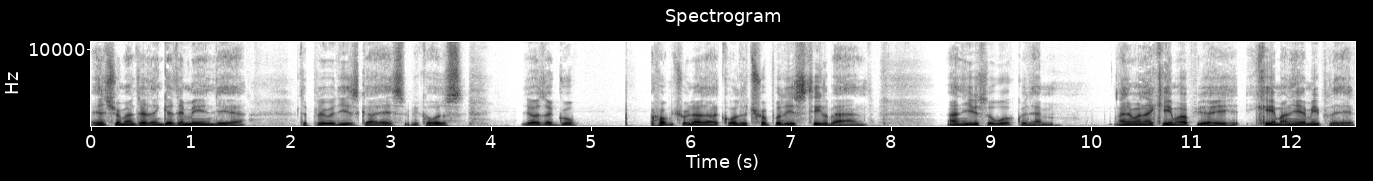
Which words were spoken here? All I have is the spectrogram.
instrumental in getting me in there to play with these guys because there was a group from Trinidad called the Tripoli Steel Band, and he used to work with them. And when I came up here, he, he came and hear me play.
